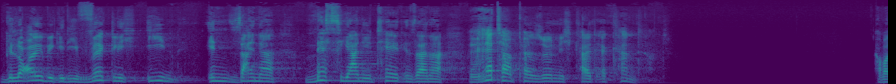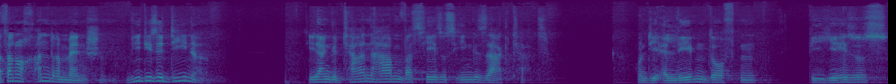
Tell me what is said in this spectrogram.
Gläubige, die wirklich ihn in seiner Messianität, in seiner Retterpersönlichkeit erkannt hat. Aber dann noch andere Menschen, wie diese Diener, die dann getan haben, was Jesus ihnen gesagt hat. Und die erleben durften, wie Jesus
